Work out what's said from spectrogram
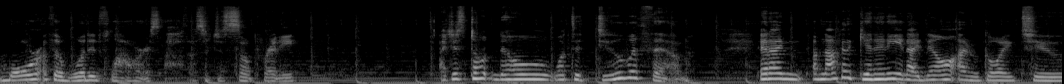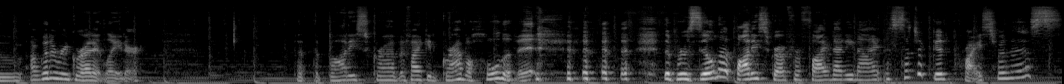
More of the wooded flowers. Oh, those are just so pretty. I just don't know what to do with them. And I'm, I'm not going to get any, and I know I'm going to, I'm going to regret it later. But the body scrub, if I could grab a hold of it, the Brazil Nut body scrub for $5.99 is such a good price for this.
